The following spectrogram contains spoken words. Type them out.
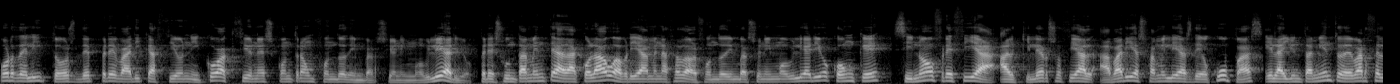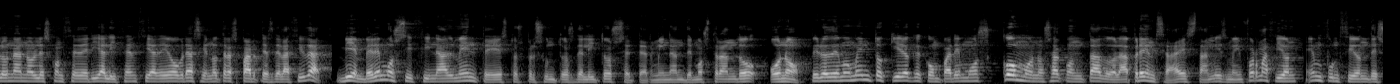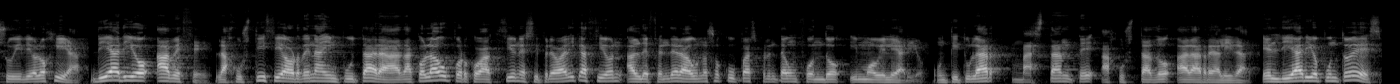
por delitos de prevaricación y coacciones contra un fondo de inversión inmobiliario. Presuntamente Ada Colau habría amenazado al fondo de inversión inmobiliario con que si no ofrecía alquiler social a varias familias de ocupas, el Ayuntamiento de Barcelona no les concedería licencia de obras en otras partes de la ciudad. Bien, veremos si finalmente estos presuntos delitos se terminan demostrando o no. Pero de momento quiero que comparemos cómo nos ha contado la prensa esta misma información en función de su ideología. Diario ABC. La justicia ordena imputar a Ada Colau por coacciones y prevaricación al defender a unos ocupas frente a un fondo inmobiliario. Un titular bastante ajustado a la realidad. El diario.es,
